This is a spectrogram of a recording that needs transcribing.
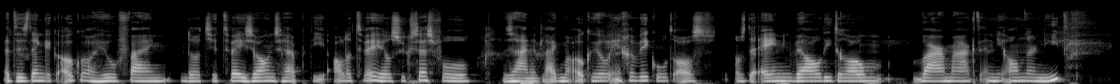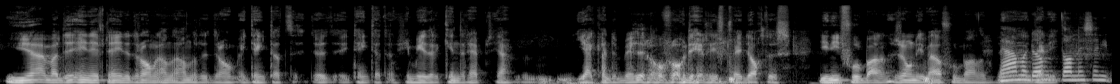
Het is denk ik ook wel heel fijn dat je twee zoons hebt die alle twee heel succesvol zijn. Het lijkt me ook heel ingewikkeld als, als de een wel die droom waarmaakt en die ander niet. Ja, maar de een heeft de ene droom en de andere droom. Ik denk dat, de- ik denk dat als je meerdere kinderen hebt, ja, jij kunt er beter over oordelen. Die heeft twee dochters die niet voetballen, een zoon die wel voetballen. Ja, maar Ik weet dan, dan is zijn, die,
